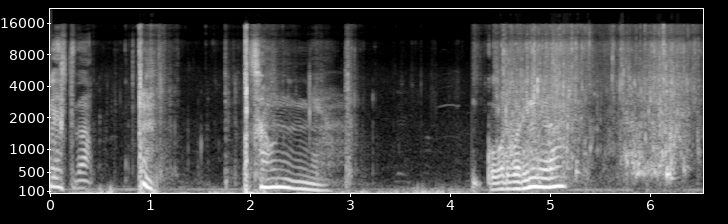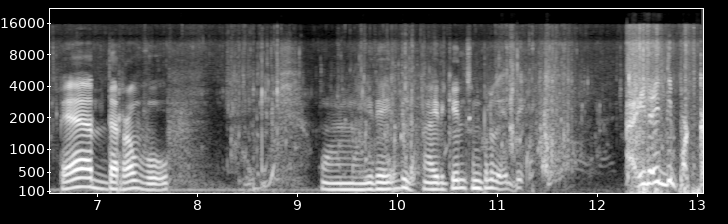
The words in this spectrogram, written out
వేస్తుందా. సౌండ్. గోడ పడింది ఇక్కడ పెద్ద రవ్వు. ఇది అయింది ఐదు కేలు సింపుల్గా అయింది ఐదు అయింది పక్క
